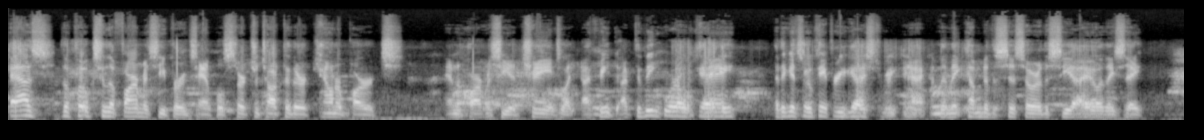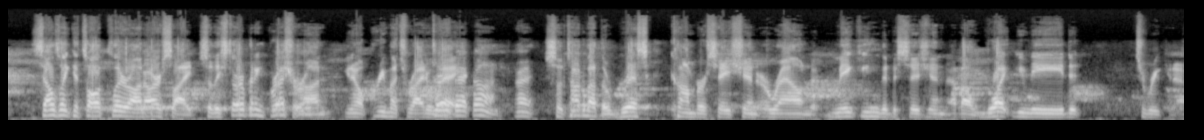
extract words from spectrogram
as the folks in the pharmacy, for example, start to talk to their counterparts and the pharmacy had changed, like, I think, I think we're okay. I think it's okay for you guys to reconnect. And then they come to the CISO or the CIO and they say, sounds like it's all clear on our side. So they start putting pressure on, you know, pretty much right Turn it away. back on. All right. So talk about the risk conversation around making the decision about what you need to reconnect.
